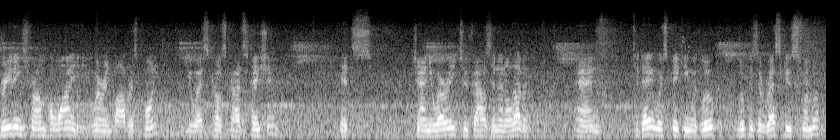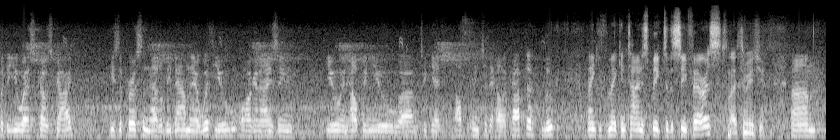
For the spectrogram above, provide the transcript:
Greetings from Hawaii. We're in Barbers Point, U.S. Coast Guard Station. It's January 2011. And today we're speaking with Luke. Luke is a rescue swimmer for the U.S. Coast Guard. He's the person that'll be down there with you, organizing you and helping you um, to get up into the helicopter. Luke, thank you for making time to speak to the seafarers. It's nice to meet you. Um,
